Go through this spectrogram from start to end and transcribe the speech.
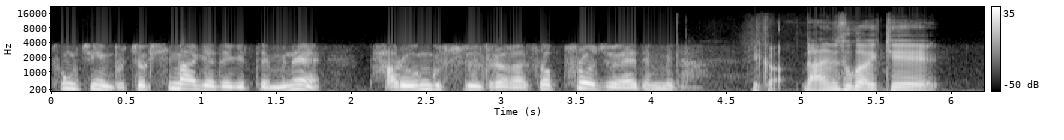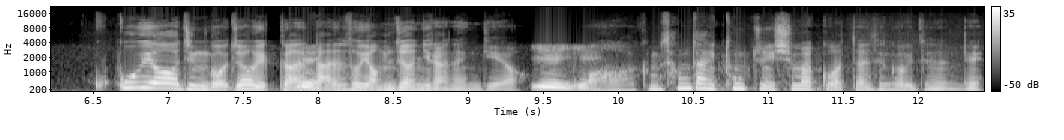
통증이 무척 심하게 되기 때문에 바로 응급수술 들어가서 풀어줘야 됩니다. 그러니까 난소가 이렇게 꼬여진 거죠. 그러니까 네. 난소 염전이라는 게요. 예, 예. 아, 그럼 상당히 통증이 심할 것 같다는 생각이 드는데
